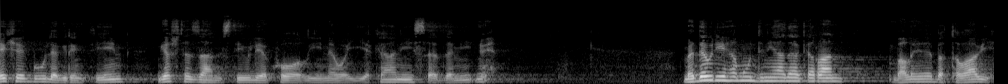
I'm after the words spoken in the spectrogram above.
یەکێک بوو لە گرنگترین گەشتە زانستی و لێکۆڵینەوەییەکانی سەردەمی نوێ. بە دەوری هەموو دنیادا گەڕان؟ بەڵێ بە تەواوی.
